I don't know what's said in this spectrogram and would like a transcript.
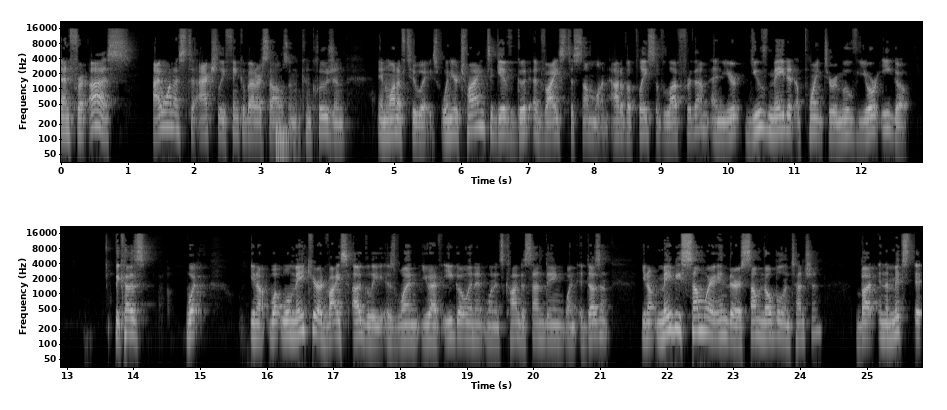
And for us, I want us to actually think about ourselves in conclusion in one of two ways. When you're trying to give good advice to someone out of a place of love for them and you're you've made it a point to remove your ego because what you know what will make your advice ugly is when you have ego in it when it's condescending when it doesn't you know maybe somewhere in there is some noble intention but in the midst it,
